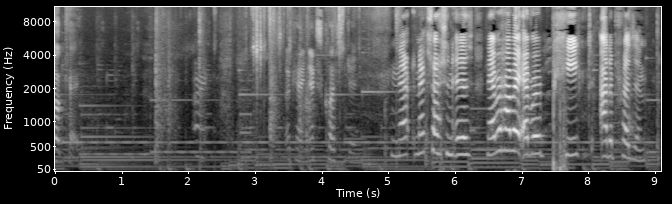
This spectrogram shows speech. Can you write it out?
okay. Okay, next question. Ne- next question is Never have I ever peeked at a present.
